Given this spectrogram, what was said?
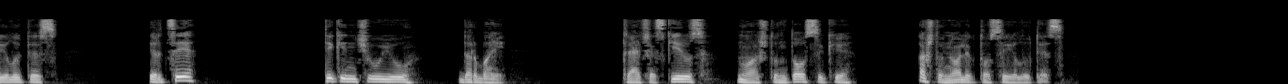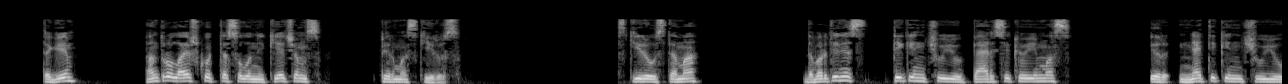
eilutės. Ir C. Tikinčiųjų darbai. Trečias skyrius nuo 8 iki 18 eilutės. Taigi, antro laiško tesalonikiečiams pirmas skyrius. Skyriaus tema - dabartinis tikinčiųjų persikiojimas ir netikinčiųjų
